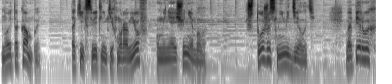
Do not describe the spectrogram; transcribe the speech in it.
Но это кампы. Таких светленьких муравьев у меня еще не было. Что же с ними делать? Во-первых,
